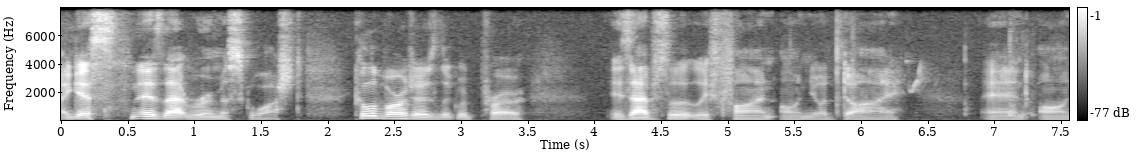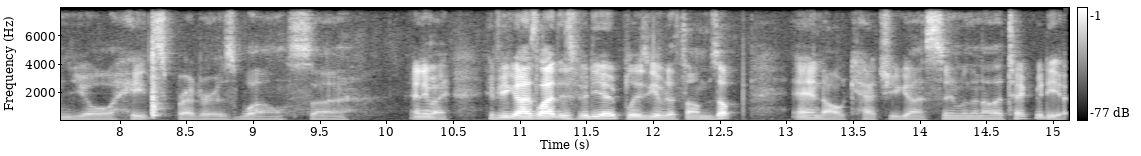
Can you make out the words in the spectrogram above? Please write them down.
I guess there's that rumor squashed. Cool Laboratories Liquid Pro is absolutely fine on your die and on your heat spreader as well. So anyway, if you guys like this video, please give it a thumbs up and I'll catch you guys soon with another tech video.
